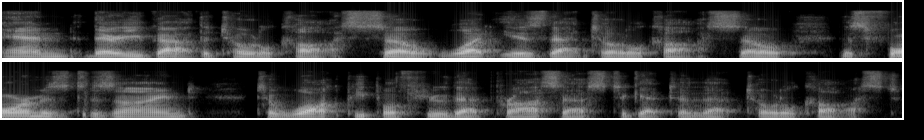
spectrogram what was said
And there you've got the total cost. So what is that total cost? So this form is designed to walk people through that process to get to that total cost.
